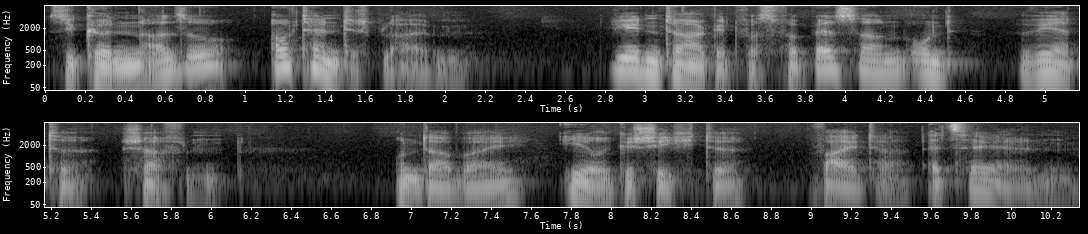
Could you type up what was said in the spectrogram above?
Sie können also authentisch bleiben, jeden Tag etwas verbessern und Werte schaffen und dabei ihre Geschichte weiter erzählen.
